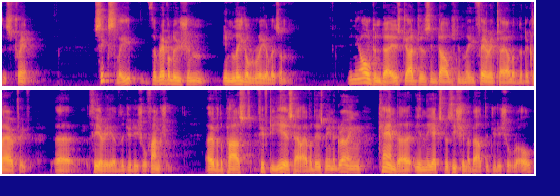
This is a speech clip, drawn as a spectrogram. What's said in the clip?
this trend. Sixthly, the revolution in legal realism. In the olden days, judges indulged in the fairy tale of the declaratory uh, theory of the judicial function. Over the past 50 years, however, there's been a growing candour in the exposition about the judicial role,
